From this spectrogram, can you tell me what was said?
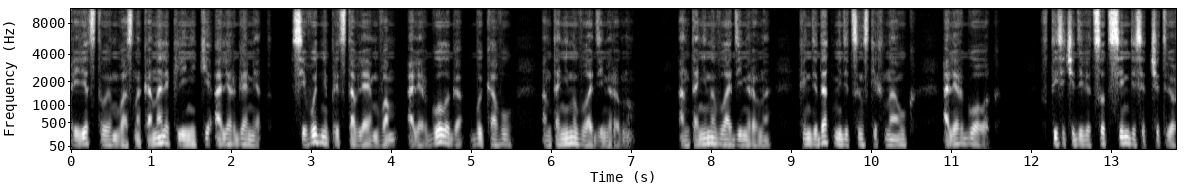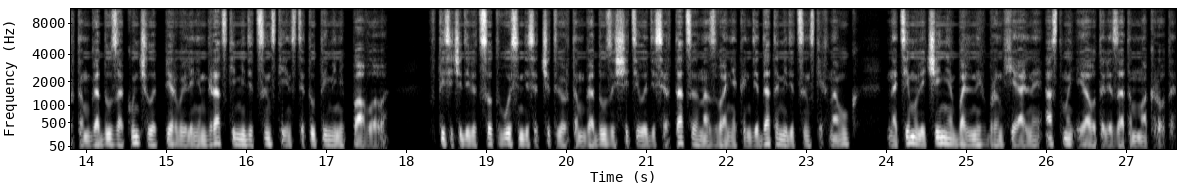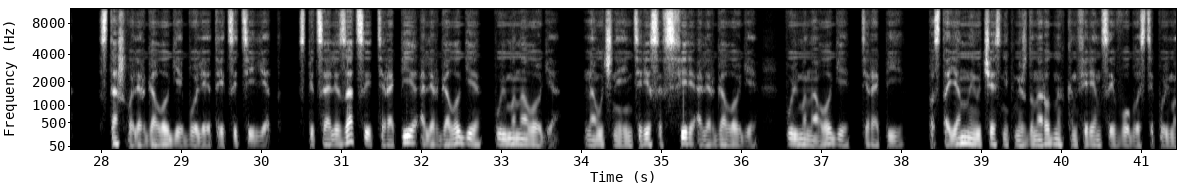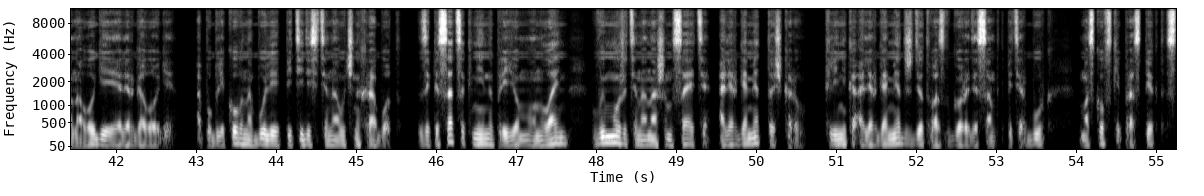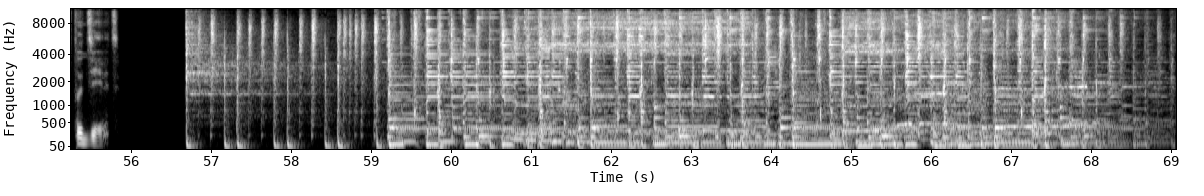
Приветствуем вас на канале клиники Аллергомед. Сегодня представляем вам аллерголога Быкову Антонину Владимировну. Антонина Владимировна, кандидат медицинских наук, аллерголог. В 1974 году закончила Первый Ленинградский медицинский институт имени Павлова. В 1984 году защитила диссертацию на звание кандидата медицинских наук, на тему лечения больных бронхиальной астмой и аутолизатом мокроты. Стаж в аллергологии более 30 лет. Специализации терапия аллергология, пульмонология. Научные интересы в сфере аллергологии, пульмонологии, терапии. Постоянный участник международных конференций в области пульмонологии и аллергологии. Опубликовано более 50 научных работ. Записаться к ней на прием онлайн, вы можете на нашем сайте allergomed.ru. Клиника Аллергомед ждет вас в городе Санкт-Петербург, Московский проспект 109.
